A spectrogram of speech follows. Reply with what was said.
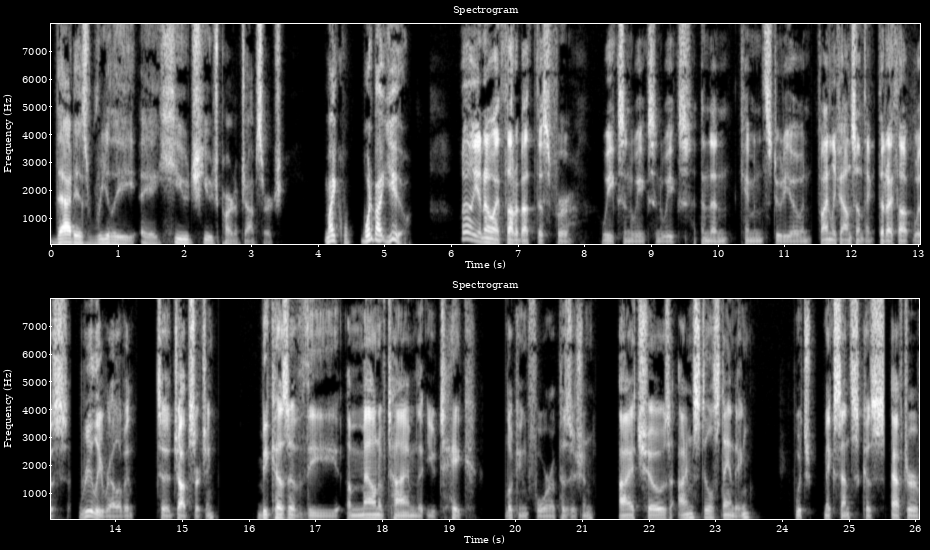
that is really a huge, huge part of job search. Mike, what about you? Well, you know, I thought about this for weeks and weeks and weeks, and then came in the studio and finally found something that I thought was really relevant to job searching because of the amount of time that you take looking for a position I chose I'm Still Standing, which makes sense because after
